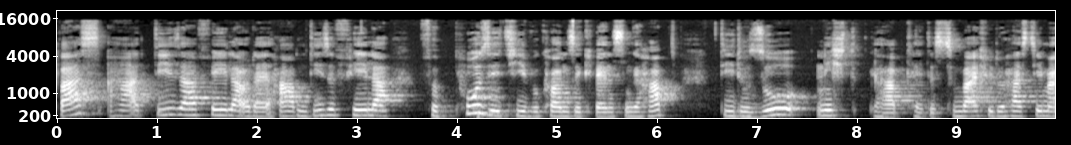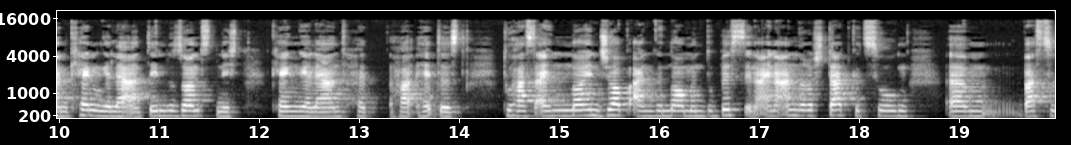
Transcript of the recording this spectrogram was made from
was hat dieser Fehler oder haben diese Fehler für positive Konsequenzen gehabt die du so nicht gehabt hättest. Zum Beispiel, du hast jemanden kennengelernt, den du sonst nicht kennengelernt hättest. Du hast einen neuen Job angenommen, du bist in eine andere Stadt gezogen, ähm, was, du,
